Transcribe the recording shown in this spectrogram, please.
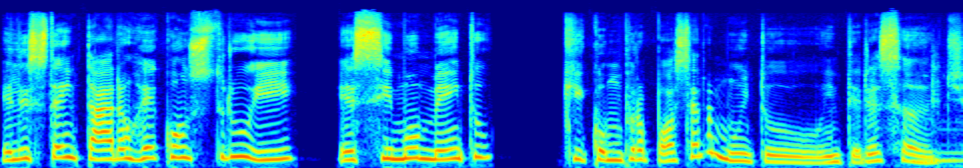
eles tentaram reconstruir esse momento que, como proposta, era muito interessante.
